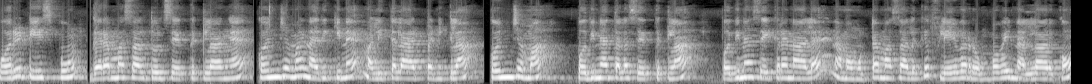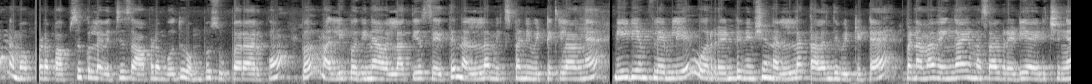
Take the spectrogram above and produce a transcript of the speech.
ஒரு டீஸ்பூன் கரம் மசால் தூள் சேர்த்துக்கலாங்க. கொஞ்சமா நறுக்கின மல்லித்தலை ஆட் பண்ணிக்கலாம். கொஞ்சமா புதினா தலை சேர்த்துக்கலாம். புதினா சேர்க்கறனால நம்ம முட்டை மசாலுக்கு ஃப்ளேவர் ரொம்பவே நல்லா இருக்கும் நம்ம இப்போ பப்ஸுக்குள்ள வச்சு சாப்பிடும்போது ரொம்ப சூப்பரா இருக்கும். இப்போ மல்லி புதினா எல்லாத்தையும் சேர்த்து நல்லா மிக்ஸ் பண்ணி விட்டுக்கலாங்க. மீடியம் ஃப்ளேம்லயே ஒரு ரெண்டு நிமிஷம் நல்லா கலந்து விட்டுட்டேன். இப்போ நம்ம வெங்காய மசால் ரெடி ஆயிடுச்சுங்க.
